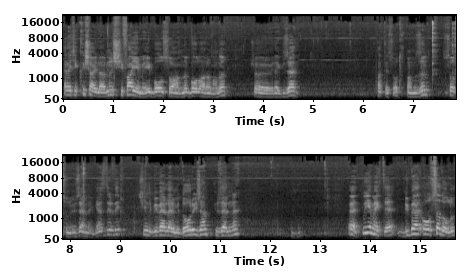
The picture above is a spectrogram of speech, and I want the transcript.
Hele ki kış aylarının şifa yemeği. Bol soğanlı, bol aromalı. Şöyle güzel patates oturtmamızın sosunu üzerine gezdirdik. Şimdi biberlerimi doğrayacağım üzerine. Evet bu yemekte biber olsa da olur,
